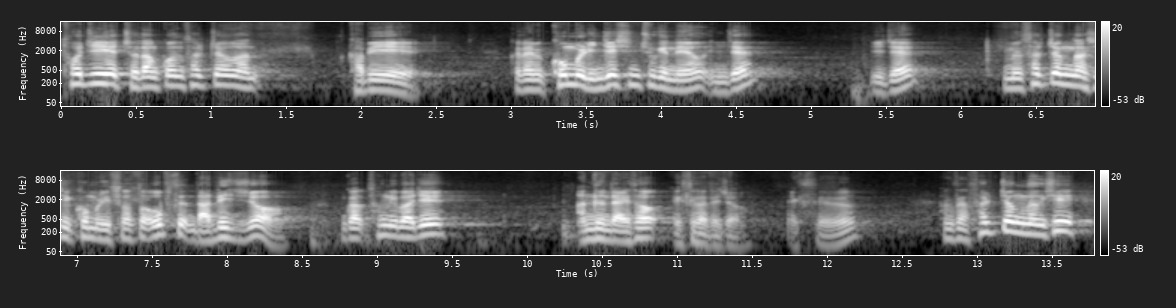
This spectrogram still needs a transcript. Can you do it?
토지의 저당권 설정한 갑이 그다음에 건물 인재 신축했네요. 인재 이제 그러면 설정 당시 건물이 있어서 없어 나대지죠. 그러니까 성립하지 않는다 해서 X가 되죠. X. 항상 설정 당시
